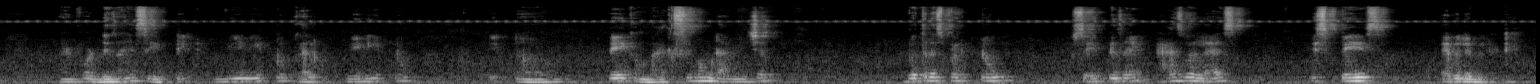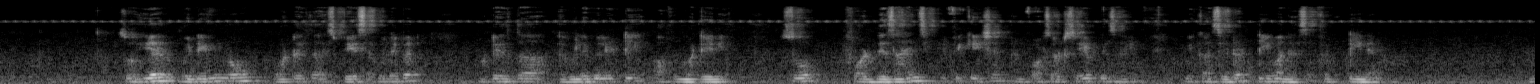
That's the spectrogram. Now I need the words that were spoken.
and for design safety we need to calculate we need to uh, take a maximum dimension with respect to safe design as well as space availability. So here we didn't know what is the space available what is the availability of material. So for design simplification and for such safe design we consider T1 as a 15 mm.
